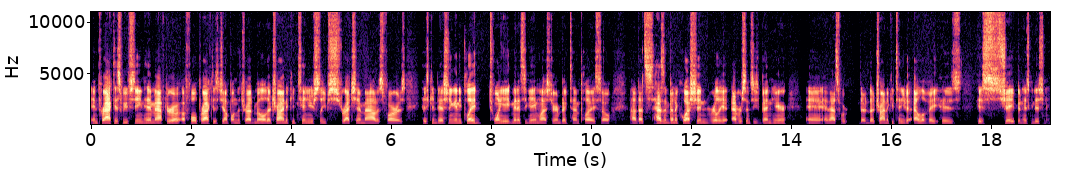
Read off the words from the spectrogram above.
in practice, we've seen him after a, a, full practice jump on the treadmill. They're trying to continuously stretch him out as far as his conditioning, and he played 28 minutes a game last year in Big Ten play. So uh, that's hasn't been a question really ever since he's been here, and, and that's where they're they're trying to continue to elevate his his shape and his conditioning.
